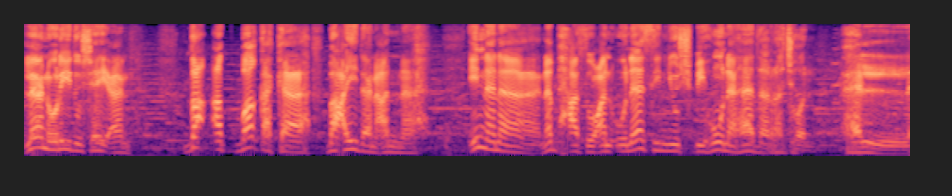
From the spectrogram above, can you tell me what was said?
لا نريد شيئا. ضع أطباقك بعيدا عنا. إننا نبحث عن أناس يشبهون هذا الرجل. هل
